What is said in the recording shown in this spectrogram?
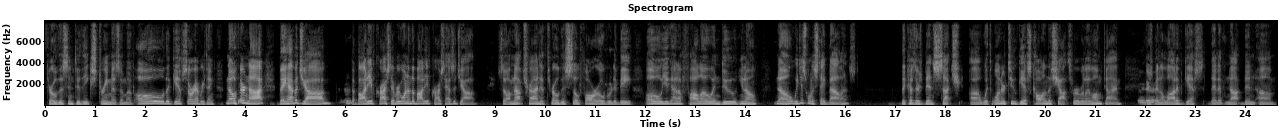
throw this into the extremism of oh, the gifts are everything. No, they're not. They have a job. Mm-hmm. The body of Christ, everyone in the body of Christ has a job. So I'm not trying to throw this so far over to be, oh, you got to follow and do, you know. No, we just want to stay balanced because there's been such, uh, with one or two gifts calling the shots for a really long time. Mm-hmm. There's been a lot of gifts that have not been um,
